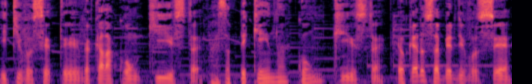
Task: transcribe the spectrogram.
e que você teve, aquela conquista, mas a pequena conquista. Eu quero saber de você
